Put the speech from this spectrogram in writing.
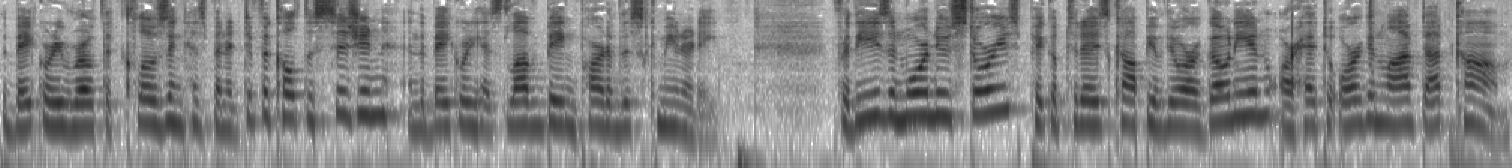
the bakery wrote that closing has been a difficult decision and the bakery has loved being part of this community. For these and more news stories, pick up today's copy of The Oregonian or head to OregonLive.com.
